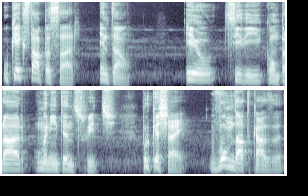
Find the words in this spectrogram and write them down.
O que é que está a passar? Então, eu decidi comprar uma Nintendo Switch porque achei, vou mudar de casa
